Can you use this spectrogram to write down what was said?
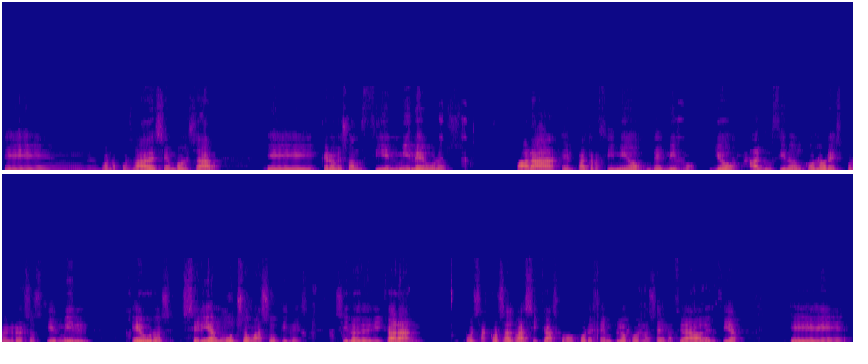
bueno, pues va a desembolsar, creo que son 100.000 euros para el patrocinio del mismo. Yo alucino en colores, porque creo que esos 100.000 euros serían mucho más útiles si lo dedicaran pues a cosas básicas, como por ejemplo, pues no sé, la ciudad de Valencia, eh,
